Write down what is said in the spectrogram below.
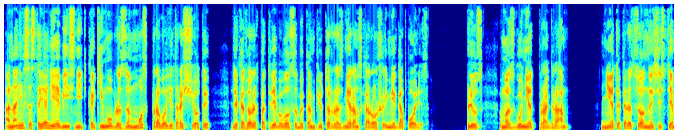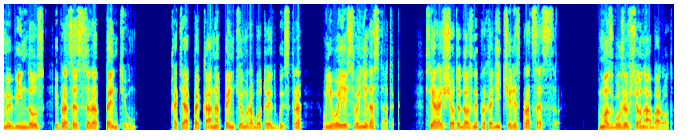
Она не в состоянии объяснить, каким образом мозг проводит расчеты для которых потребовался бы компьютер размером с хороший мегаполис. Плюс в мозгу нет программ, нет операционной системы Windows и процессора Pentium. Хотя ПК на Pentium работает быстро, у него есть свой недостаток. Все расчеты должны проходить через процессор. В мозгу же все наоборот.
